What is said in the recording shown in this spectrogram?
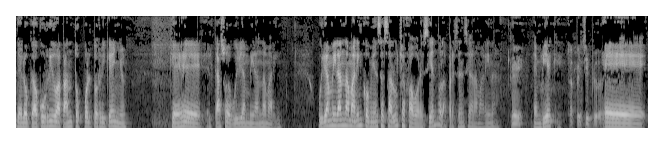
de lo que ha ocurrido a tantos puertorriqueños, que es eh, el caso de William Miranda Marín. William Miranda Marín comienza esa lucha favoreciendo la presencia de la Marina en Vieques. Al principio. Eh,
